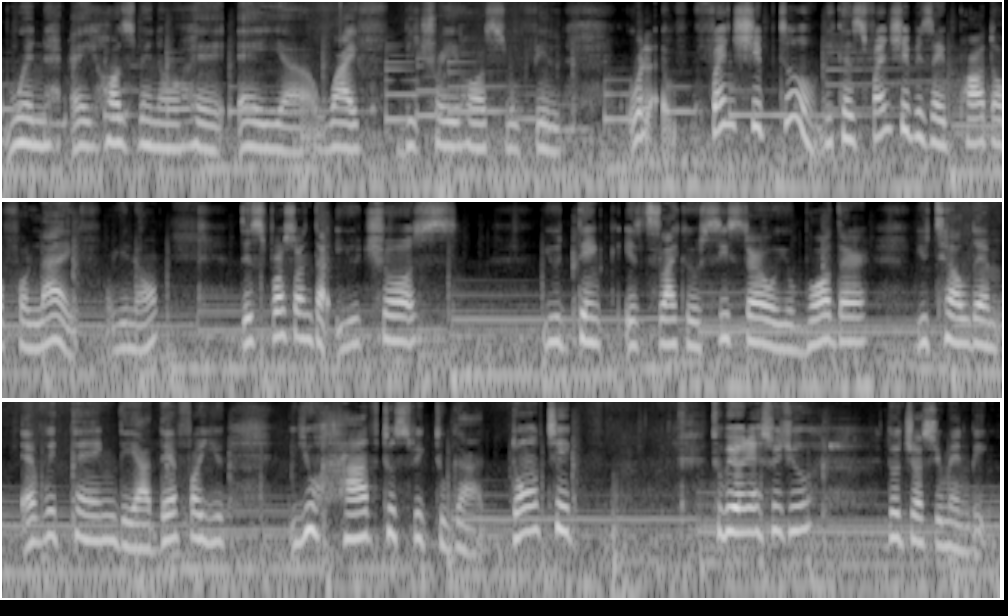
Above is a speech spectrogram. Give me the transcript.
when a husband or a, a uh, wife betray us we feel well, friendship too because friendship is a part of our life you know? This person that you chose you think it's like your sister or your brother you tell them everything they are there for you. You have to speak to god. Don't take to be honest with you don't just human being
